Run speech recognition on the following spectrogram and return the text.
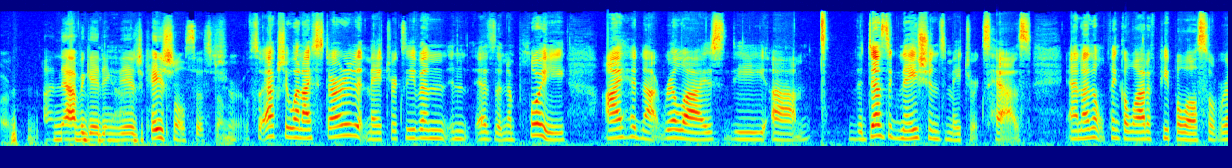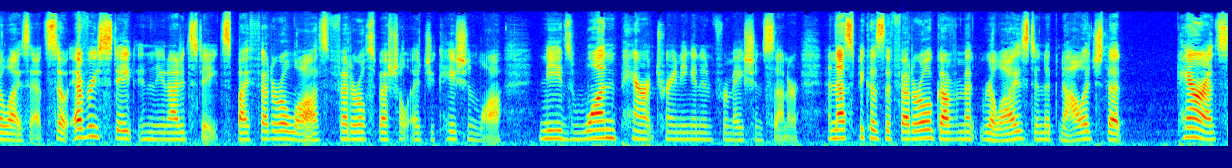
uh, navigating yeah. the educational system. Sure. So actually, when I started at Matrix, even in, as an employee, I had not realized the um, the designations matrix has. And I don't think a lot of people also realize that. So every state in the United States, by federal laws, federal special education law, needs one parent training and information center. And that's because the federal government realized and acknowledged that parents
